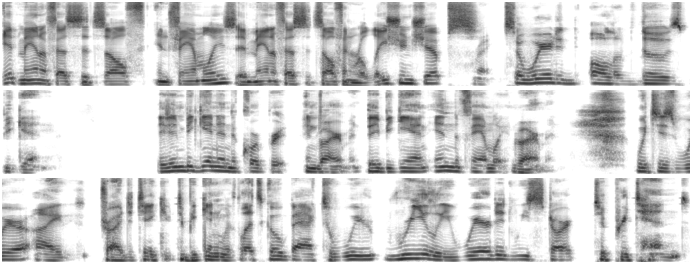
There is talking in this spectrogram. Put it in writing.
it manifests itself in families, it manifests itself in relationships. Right. So where did all of those begin? They didn't begin in the corporate environment. They began in the family environment which is where I tried to take you to begin with. Let's go back to where really where did we start to pretend?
